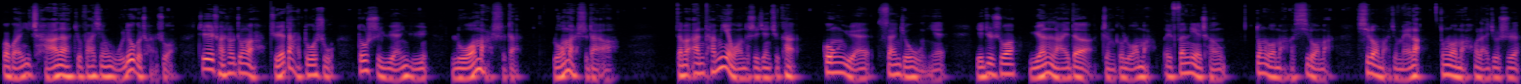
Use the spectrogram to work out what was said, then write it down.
乖乖一查呢，就发现五六个传说。这些传说中啊，绝大多数。都是源于罗马时代。罗马时代啊，咱们按它灭亡的时间去看，公元三九五年，也就是说，原来的整个罗马被分裂成东罗马和西罗马，西罗马就没了，东罗马后来就是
